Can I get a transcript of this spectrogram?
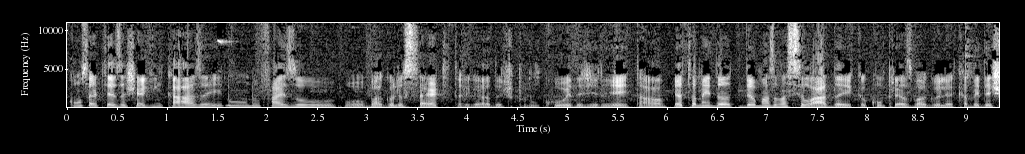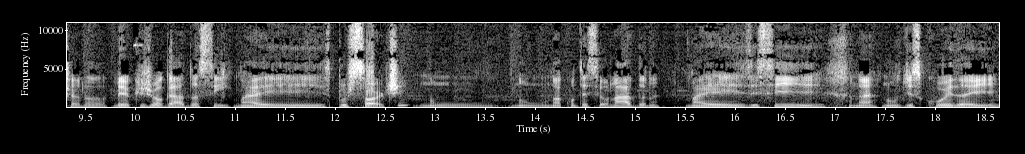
com certeza chegam em casa e não, não faz o, o bagulho certo, tá ligado? Tipo, não cuida direito e tal. Eu também dou, dei umas vaciladas aí que eu comprei os bagulhos e acabei deixando meio que jogado assim. Mas, por sorte, não, não, não aconteceu nada, né? Mas e se se, né, não descuida aí,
